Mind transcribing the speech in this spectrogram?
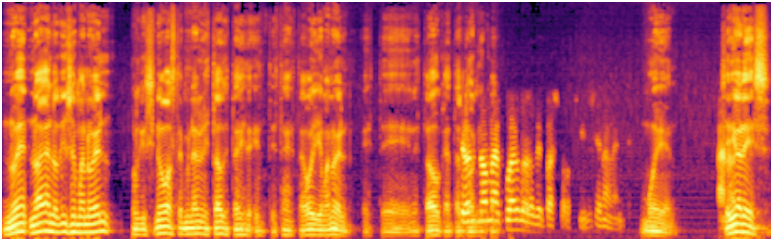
No, no hagas lo que hizo Manuel, porque si no vas a terminar en el estado que está, en, está estado hoy Manuel, este, en estado Yo catatónico. no me acuerdo lo que pasó, sinceramente. Muy bien. Ah. Señores,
